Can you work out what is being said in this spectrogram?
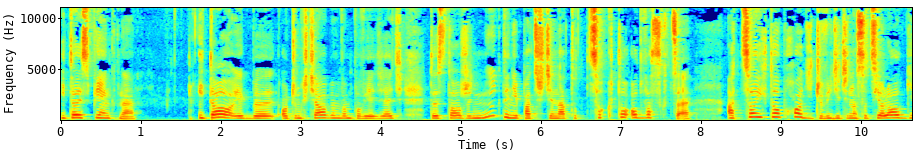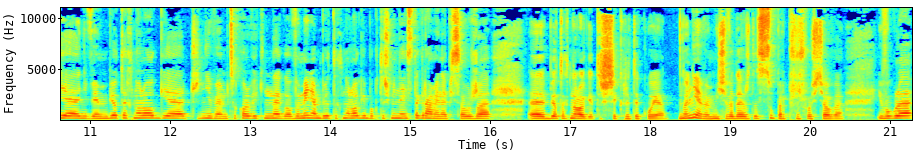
i to jest piękne. I to, jakby o czym chciałabym Wam powiedzieć, to jest to, że nigdy nie patrzcie na to, co kto od Was chce a co ich to obchodzi? Czy wyjdziecie na socjologię, nie wiem, biotechnologię, czy nie wiem, cokolwiek innego? Wymieniam biotechnologię, bo ktoś mi na Instagramie napisał, że e, biotechnologię też się krytykuje. No nie wiem, mi się wydaje, że to jest super przyszłościowe. I w ogóle,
